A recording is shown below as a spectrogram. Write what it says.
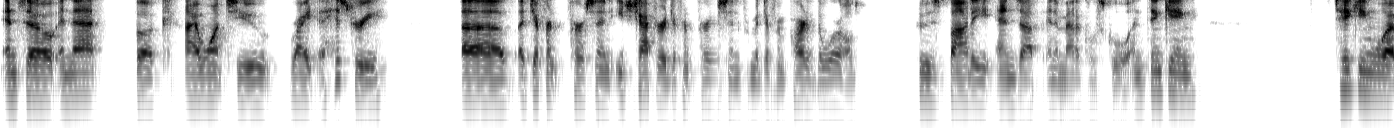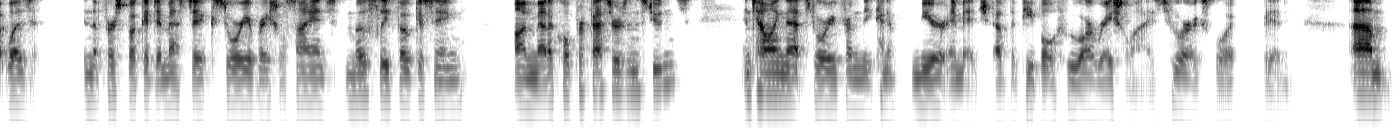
And so in that book, I want to write a history of a different person, each chapter a different person from a different part of the world whose body ends up in a medical school and thinking taking what was in the first book a domestic story of racial science, mostly focusing on medical professors and students, and telling that story from the kind of mirror image of the people who are racialized, who are exploited. Um,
